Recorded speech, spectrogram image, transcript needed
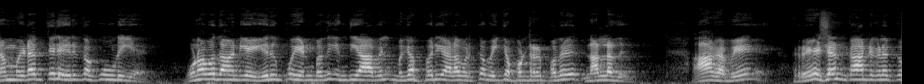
நம்மிடத்தில் இருக்கக்கூடிய உணவு தானிய இருப்பு என்பது இந்தியாவில் மிகப்பெரிய அளவிற்கு வைக்கப்பட்டிருப்பது நல்லது. ஆகவே ரேஷன் கார்டுகளுக்கு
